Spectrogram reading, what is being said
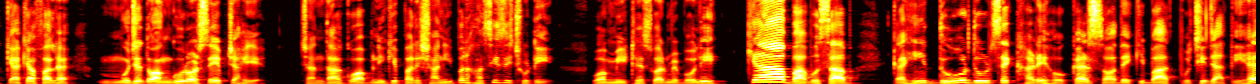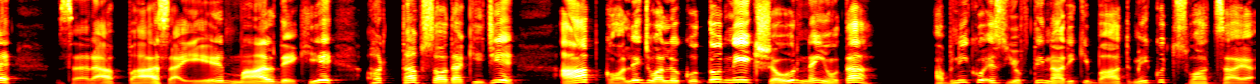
क्या क्या फल है? मुझे तो अंगूर और सेब चाहिए। चंदा को अबनी की परेशानी पर हँसी सी छूटी। वह मीठे स्वर में बोली, क्या बाबू साहब, कहीं दूर दूर से खड़े होकर सौदे की बात पूछी जाती है? जरा पास आइए, माल देखिए और तब सौदा कीजिए। आप कॉलेज वालों को तो नेक शौर नहीं होता। अबनी को इस युवती नारी की बात में कुछ स्वाद सा आया।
